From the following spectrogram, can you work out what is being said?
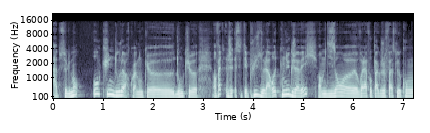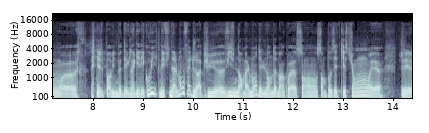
absolument aucune douleur quoi. Donc euh, donc euh, en fait c'était plus de la retenue que j'avais en me disant euh, voilà faut pas que je fasse le con j'ai pas envie de me déglinguer les couilles. Mais finalement en fait j'aurais pu vivre normalement dès le lendemain quoi sans, sans me poser de questions. Et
